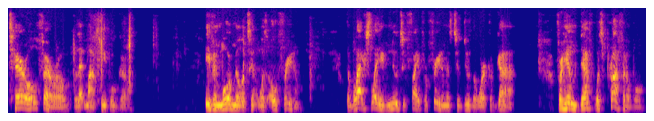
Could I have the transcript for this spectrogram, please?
Tear old Pharaoh, let my people go. Even more militant was O freedom. The black slave knew to fight for freedom is to do the work of God. For him, death was profitable,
